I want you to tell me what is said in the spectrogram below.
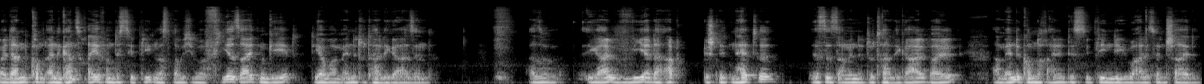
Weil dann kommt eine ganze Reihe von Disziplinen, was glaube ich über vier Seiten geht, die aber am Ende total egal sind. Also egal wie er da abgeschnitten hätte, ist es am Ende total egal, weil am Ende kommt noch eine Disziplin, die über alles entscheidet.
